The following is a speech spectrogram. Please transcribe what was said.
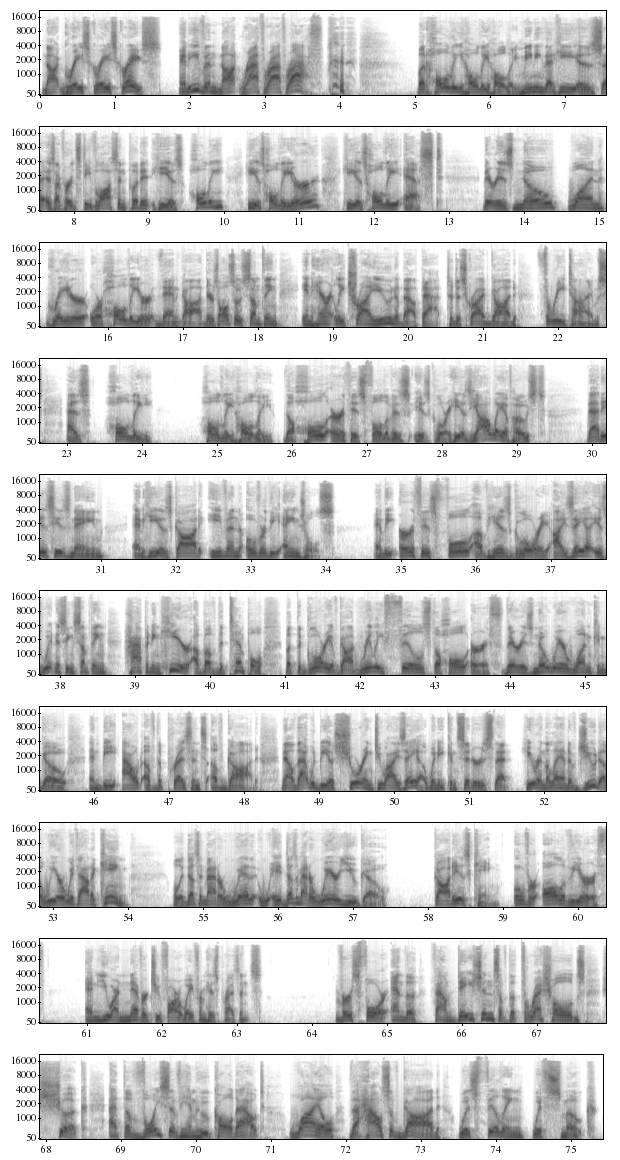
not grace, grace, grace, and even not wrath, wrath, wrath. but holy, holy, holy, meaning that he is, uh, as I've heard Steve Lawson put it, he is holy, he is holier, he is holiest. There is no one greater or holier than God. There's also something inherently triune about that to describe God three times as holy, holy, holy. The whole earth is full of his, his glory. He is Yahweh of hosts. That is his name. And he is God even over the angels and the earth is full of his glory. Isaiah is witnessing something happening here above the temple, but the glory of God really fills the whole earth. There is nowhere one can go and be out of the presence of God. Now, that would be assuring to Isaiah when he considers that here in the land of Judah, we are without a king. Well, it doesn't matter where, it doesn't matter where you go. God is king over all of the earth, and you are never too far away from his presence. Verse 4 And the foundations of the thresholds shook at the voice of him who called out, while the house of God was filling with smoke.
